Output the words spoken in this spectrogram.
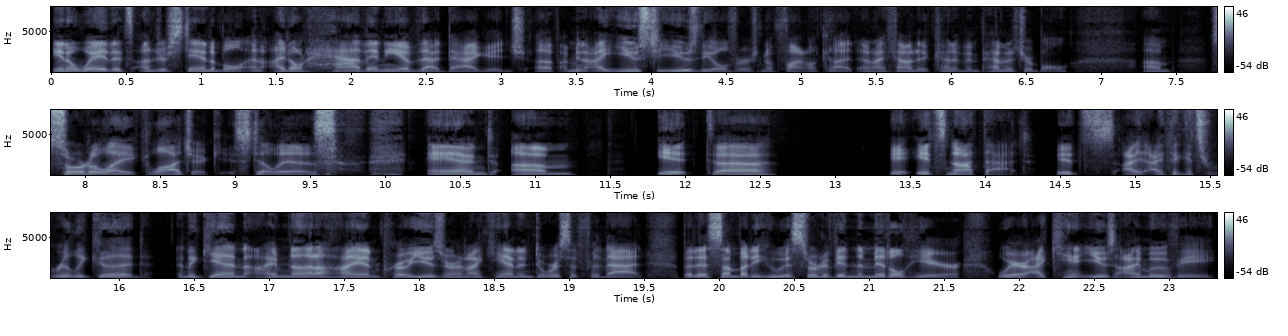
in a way that's understandable and I don't have any of that baggage of I mean I used to use the old version of Final Cut and I found it kind of impenetrable. Um, sort of like Logic still is. And um, it, uh, it it's not that. It's I, I think it's really good. And again I'm not a high end pro user and I can't endorse it for that. But as somebody who is sort of in the middle here where I can't use iMovie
